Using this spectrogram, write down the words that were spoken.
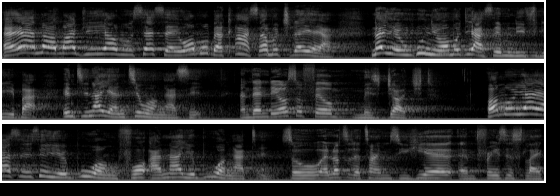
ɛyɛ na ɔmo adwene yɛ ɔmo sɛ sɛ ɔmo bɛka asɛm kyerɛ yɛ a na yɛnhu nea ɔmo de asɛm no firi ba nti na wɔn ase And then they also feel misjudged. So a lot of the times you hear um, phrases like,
